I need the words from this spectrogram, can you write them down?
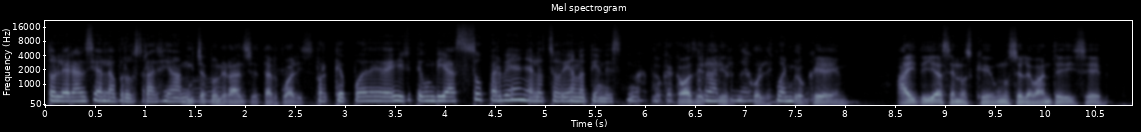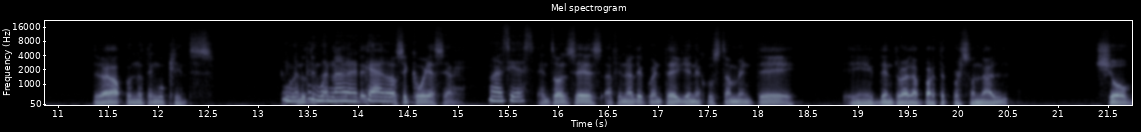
Tolerancia a la frustración. Mucha tolerancia, tal cual. Es. Porque puede irte un día súper bien y el otro día no tienes nada. Lo que acabas de decir, híjole, creo que hay días en los que uno se levanta y dice, de verdad, pues no tengo clientes. No, tengo, nada que hago. No sé qué voy a hacer. Así es. Entonces, a final de cuentas, viene justamente eh, dentro de la parte personal. Yo,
